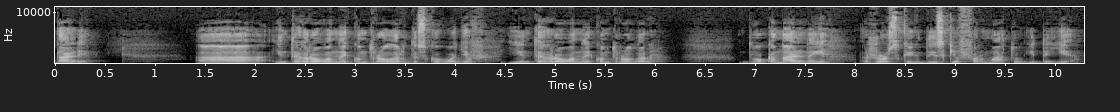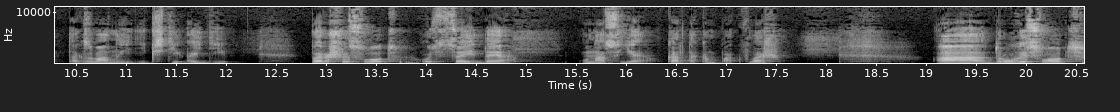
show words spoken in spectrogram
Далі інтегрований контролер дисководів і інтегрований контролер двоканальний жорстких дисків формату IDE, так званий XT-ID. Перший слот, ось цей, де у нас є карта Compact Flash. А другий слот,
